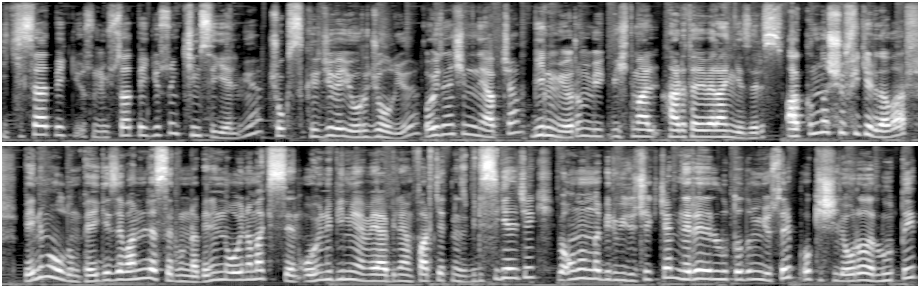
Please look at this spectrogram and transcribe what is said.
2 saat bekliyorsun, 3 saat bekliyorsun kimse gelmiyor. Çok sıkıcı ve yorucu oluyor. O yüzden şimdi ne yapacağım? Bilmiyorum. Büyük bir ihtimal haritayı veren gezeriz. Aklımda şu fikir de var. Benim olduğum PGZ Vanilla serverına benimle oynamak isteyen, oyunu bilmeyen veya bilen fark etmez birisi gelecek ve onunla bir video çekeceğim. Nereleri lootladığımı gösterip o kişiyle oraları lootlayıp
